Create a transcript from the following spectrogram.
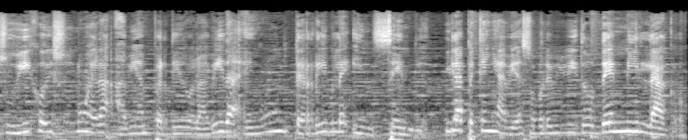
Su hijo y su nuera habían perdido la vida en un terrible incendio y la pequeña había sobrevivido de milagro.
